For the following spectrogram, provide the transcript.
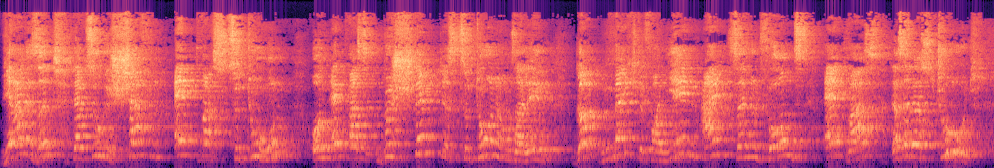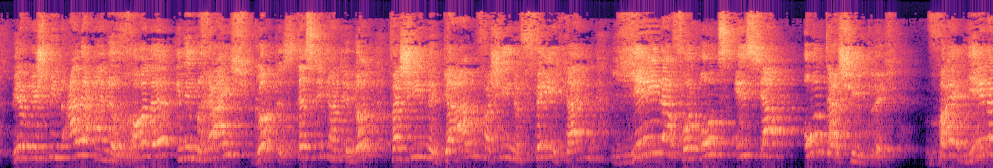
Wir alle sind dazu geschaffen, etwas zu tun und etwas Bestimmtes zu tun in unser Leben. Gott möchte von jedem Einzelnen für uns etwas, dass er das tut. Wir, wir spielen alle eine Rolle in dem Reich Gottes. Deswegen hat der Gott verschiedene Gaben, verschiedene Fähigkeiten. Jeder von uns ist ja unterschiedlich, weil jeder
